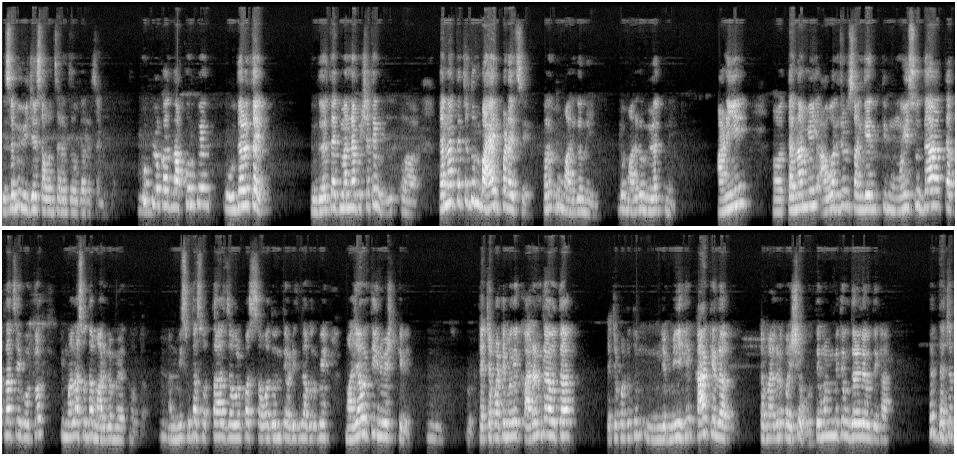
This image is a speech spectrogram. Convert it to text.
जसं मी विजय सावंत सरांचं उदाहरण सांगितलं. खूप लोक लाखो रुपये उधळत आहेत उधळत आहेत म्हणण्यापेक्षा ते त्यांना त्याच्यातून बाहेर पडायचंय. परंतु. मार्ग नाही. तो मार्ग मिळत नाही. आणि त्यांना मी आवर्जून सांगेन की मी सुद्धा त्यातलाच एक होतो की मला सुद्धा मार्ग मिळत नव्हता. आणि मी सुद्धा स्वतः जवळपास सव्वा दोन ते अडीच लाख रुपये माझ्यावरती इन्व्हेस्ट केले. त्याच्या पाठीमागे कारण काय होतं? त्याच्या पाठीतून म्हणजे मी हे का केलं? तर माझ्याकडे पैसे होते म्हणून मी ते उधळले होते का? तर त्याच्यात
